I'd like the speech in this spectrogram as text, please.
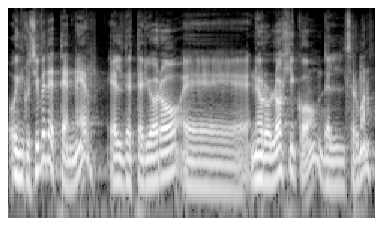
o inclusive detener el deterioro eh, neurológico del ser humano.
